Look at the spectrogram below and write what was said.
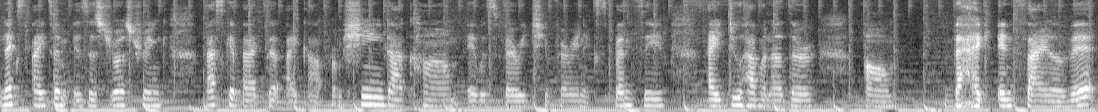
Next item is this drawstring basket bag that I got from shein.com it was very cheap very inexpensive. I do have another um, bag inside of it.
